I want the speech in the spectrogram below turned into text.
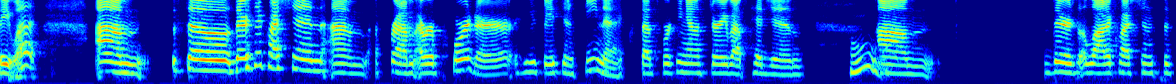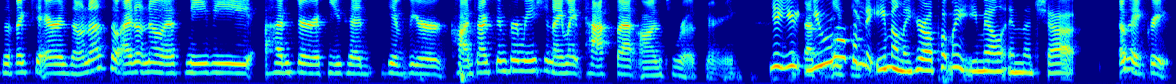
wait, what? Um, so there's a question um, from a reporter who's based in Phoenix that's working on a story about pigeons. Um, there's a lot of questions specific to Arizona. So I don't know if maybe Hunter, if you could give your contact information, I might pass that on to Rosemary. Yeah, you you're welcome to email me here. I'll put my email in the chat. Okay, great.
